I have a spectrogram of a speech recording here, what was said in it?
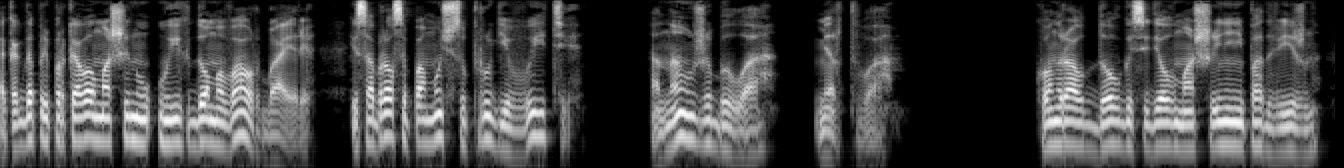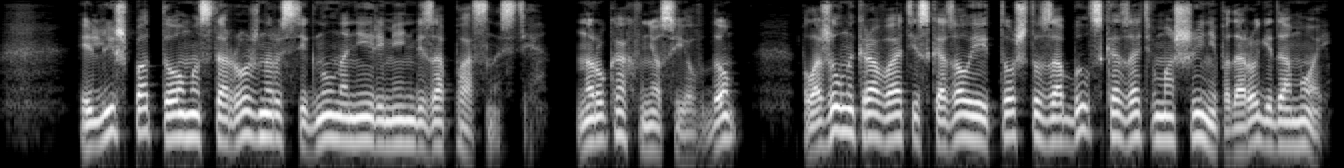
а когда припарковал машину у их дома в Аурбайере и собрался помочь супруге выйти, она уже была мертва. Конрауд долго сидел в машине неподвижно, и лишь потом осторожно расстегнул на ней ремень безопасности. На руках внес ее в дом, положил на кровать и сказал ей то, что забыл сказать в машине по дороге домой.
